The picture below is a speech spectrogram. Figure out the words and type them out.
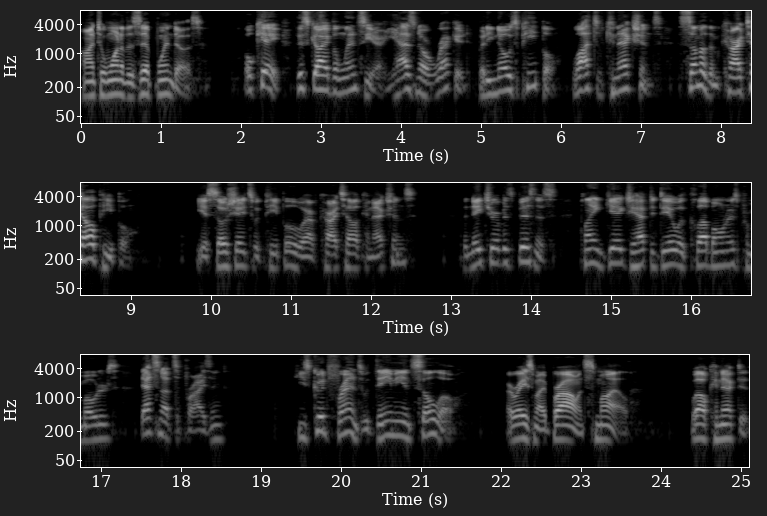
onto one of the zip windows. Okay, this guy Valencia, he has no record, but he knows people. Lots of connections. Some of them cartel people. He associates with people who have cartel connections. The nature of his business. Playing gigs, you have to deal with club owners, promoters. That's not surprising. He's good friends with Damien Solo. I raised my brow and smiled. Well connected.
